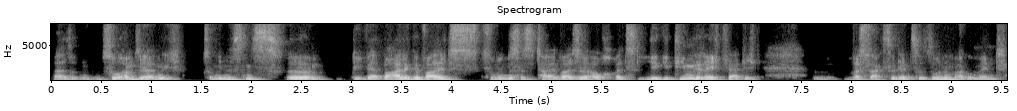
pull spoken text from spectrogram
Also so haben sie eigentlich zumindest äh, die verbale Gewalt zumindest teilweise auch als legitim gerechtfertigt. Was sagst du denn zu so einem Argument?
